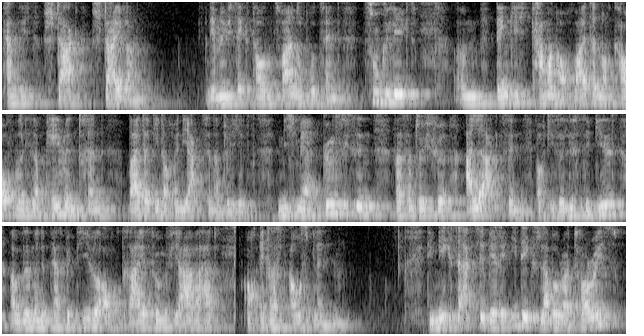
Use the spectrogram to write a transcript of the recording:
kann sich stark steigern. Die haben nämlich 6200 Prozent zugelegt. Ähm, denke ich, kann man auch weiter noch kaufen, weil dieser Payment-Trend weitergeht, auch wenn die Aktien natürlich jetzt nicht mehr günstig sind, was natürlich für alle Aktien auf dieser Liste gilt. Aber wenn man eine Perspektive auf drei, fünf Jahre hat, auch etwas ausblenden. Die nächste Aktie wäre IDEX Laboratories.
